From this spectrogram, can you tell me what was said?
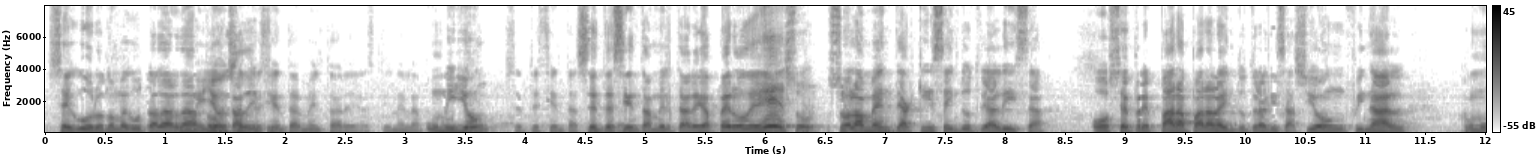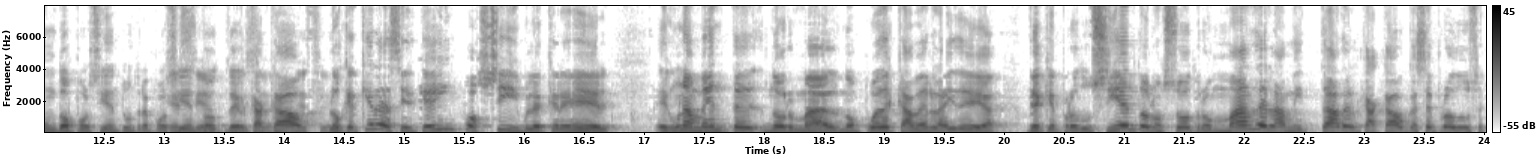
seguro, no me gusta dar Un datos millón estadísticos. setecientos mil tareas tiene la ¿Un millón? 700 700 mil tareas. Pero de eso, solamente aquí se industrializa o se prepara para la industrialización final como un 2%, un 3% Es cierto, del cacao. cierto. Lo que quiere decir que es imposible creer en una mente normal, no puede caber la idea de que produciendo nosotros más de la mitad del cacao que se produce,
